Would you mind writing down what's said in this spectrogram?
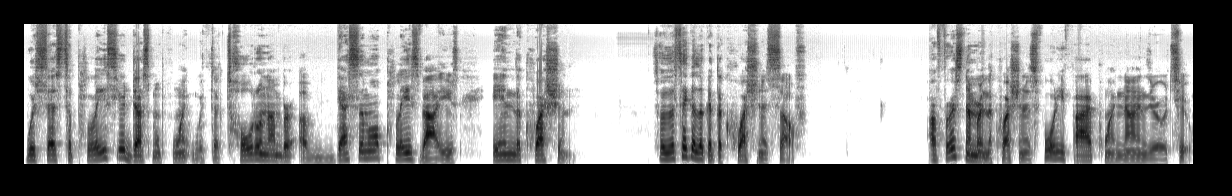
which says to place your decimal point with the total number of decimal place values in the question. So let's take a look at the question itself. Our first number in the question is 45.902.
